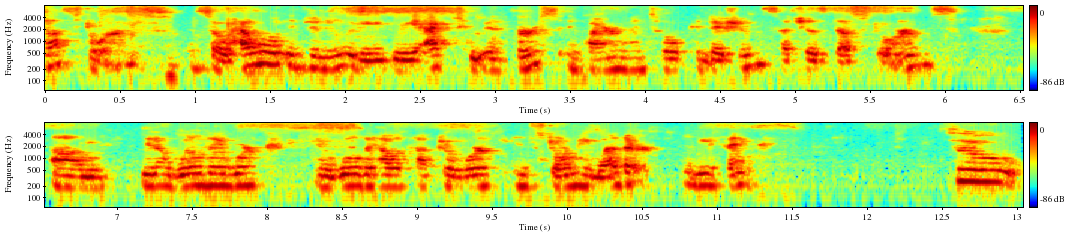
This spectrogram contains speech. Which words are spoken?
dust storms. So, how will Ingenuity react to adverse environmental conditions such as dust storms? Um, you know, will they work? You know, will the helicopter work in stormy weather? What do you think? So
